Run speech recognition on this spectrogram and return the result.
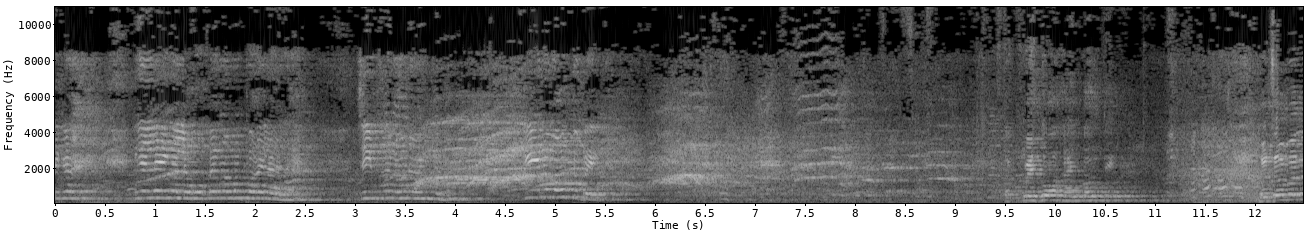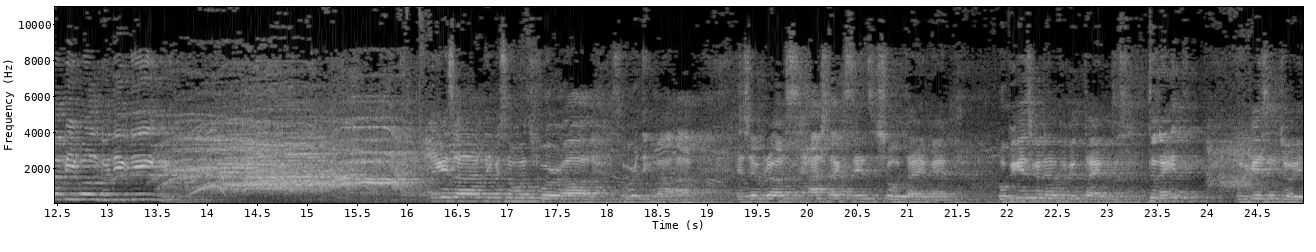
Teka, hingalay nga lang ko, kaya nga magpakilala. James, ano na yun? Kaya naman ang tubig. Nagkwento ka kahit konti. What's up, mga people? Good evening! Hey guys, uh, thank you so much for uh, supporting Maha. And syempre, hashtag since showtime and hope you guys gonna have a good time tonight. Hope you guys enjoy.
